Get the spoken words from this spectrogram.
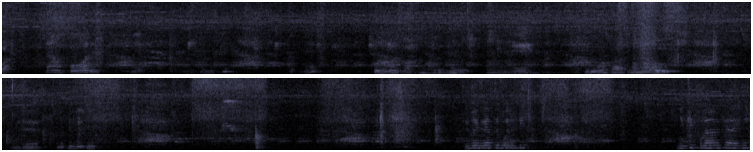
wah. ya ampun. Ya. Ampun dikit Tuh, deh Tolong kah mengalir mulut. nih Kedua kaki mulut. nih lihat ibu sini. Sini lihat ibu Niki. Niki pegang kayaknya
